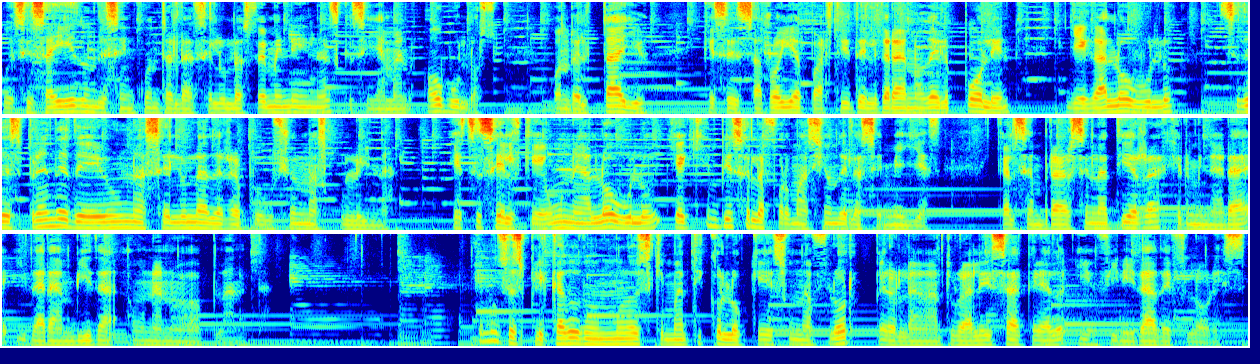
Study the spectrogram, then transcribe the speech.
pues es ahí donde se encuentran las células femeninas que se llaman óvulos, cuando el tallo, que se desarrolla a partir del grano del polen, llega al óvulo, se desprende de una célula de reproducción masculina. Este es el que une al óvulo y aquí empieza la formación de las semillas, que al sembrarse en la tierra germinará y darán vida a una nueva planta. Hemos explicado de un modo esquemático lo que es una flor, pero la naturaleza ha creado infinidad de flores.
